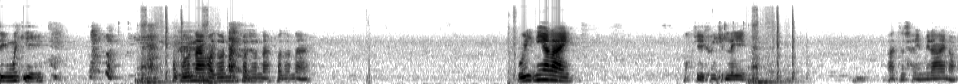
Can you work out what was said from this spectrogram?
จริงเมื่อกี้ ขอโทษนะ ขอโทษนะ ขอโทษนะ ขอโทษนะ อุ๊ย นี่อะไร โอเคเครื่องคิดเลข อาจจะใช้ไม่ได้เนาะ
